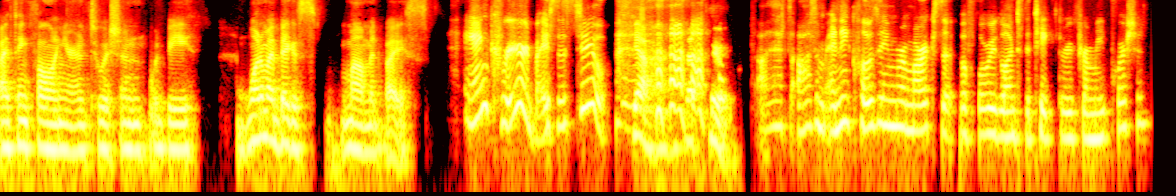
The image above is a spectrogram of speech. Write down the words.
I think following your intuition would be one of my biggest mom advice. And career advices too. Yeah, that too. oh, that's awesome. Any closing remarks before we go into the take three from me portion?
